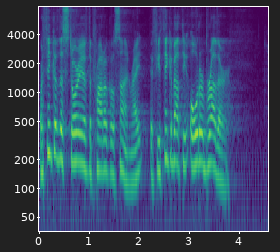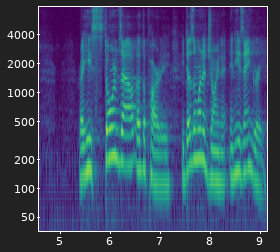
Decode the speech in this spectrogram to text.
Or think of the story of the prodigal son, right? If you think about the older brother, right? He storms out of the party, he doesn't want to join it, and he's angry.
